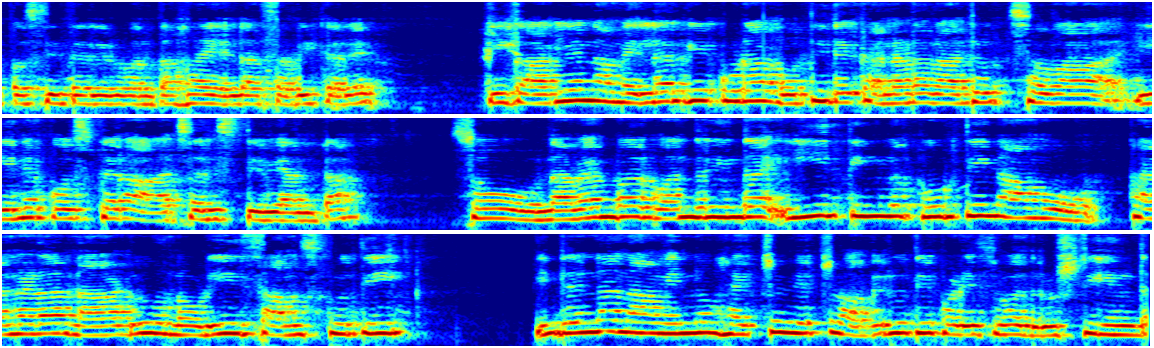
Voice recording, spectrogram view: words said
ಉಪಸ್ಥಿತರಿರುವಂತಹ ಎಲ್ಲ ಸಭಿಕರೇ, ಈಗಾಗಲೇ ನಾವೆಲ್ಲರಿಗೆ ಕೂಡ ಗೊತ್ತಿದೆ ಕನ್ನಡ ರಾಜ್ಯೋತ್ಸವ ಏನಕ್ಕೋಸ್ಕರ ಆಚರಿಸ್ತೀವಿ ಅಂತ. ಸೊ ನವೆಂಬರ್ ಒಂದರಿಂದ ಈ ತಿಂಗಳು ಪೂರ್ತಿ ನಾವು ಕನ್ನಡ ನಾಡು ನುಡಿ ಸಂಸ್ಕೃತಿ ಇದನ್ನ ನಾವಿನ್ನು ಹೆಚ್ಚು ಹೆಚ್ಚು ಅಭಿವೃದ್ಧಿ ಪಡಿಸುವ ದೃಷ್ಟಿಯಿಂದ,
